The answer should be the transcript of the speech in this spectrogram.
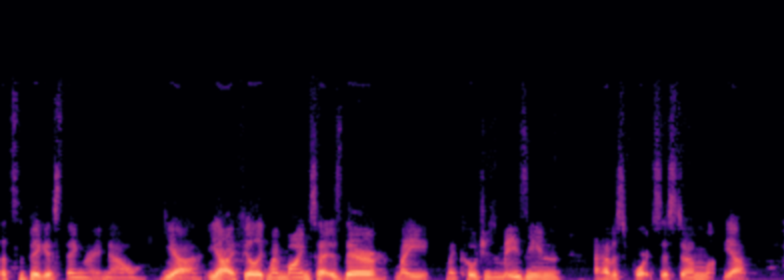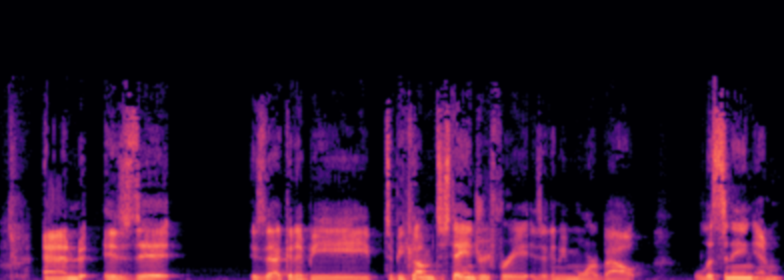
that's the biggest thing right now. Yeah. Yeah, I feel like my mindset is there. My my coach is amazing. I have a support system. Yeah. And is it is that going to be to become to stay injury free is it going to be more about listening and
